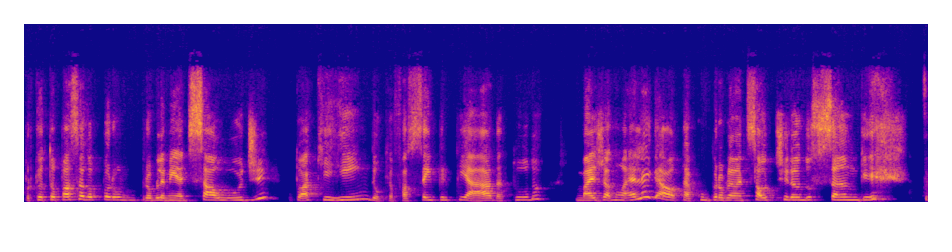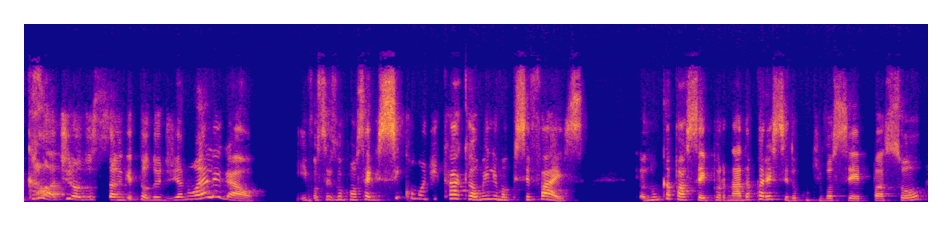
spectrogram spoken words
Porque eu estou passando por um probleminha de saúde, estou aqui rindo, que eu faço sempre piada, tudo, mas já não é legal tá com um problema de saúde tirando sangue, ficar lá tirando sangue todo dia, não é legal e vocês não conseguem se comunicar, que é o mínimo que se faz. Eu nunca passei por nada parecido com o que você passou,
